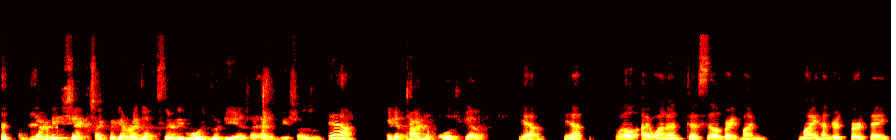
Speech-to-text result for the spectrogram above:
I'm 76. I figure I got 30 more good years ahead of me. So Yeah. I got time to pull it together. Yeah. Yeah. Well, I wanted to celebrate my my hundredth birthday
